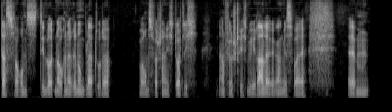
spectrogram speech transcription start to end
das, warum es den Leuten auch in Erinnerung bleibt oder warum es wahrscheinlich deutlich in Anführungsstrichen viraler gegangen ist, weil ähm,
